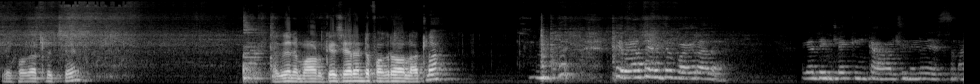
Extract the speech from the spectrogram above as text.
ఏ పొగ అట్లా వచ్చే? అదేనా మామిడికాయ చారంటే పొగ రావాలి అట్లా? తర్వాత అయితే బాగా రాదా? ఇక దీంట్లోకి ఇంకా కావాల్సినవి వేస్తున్నా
